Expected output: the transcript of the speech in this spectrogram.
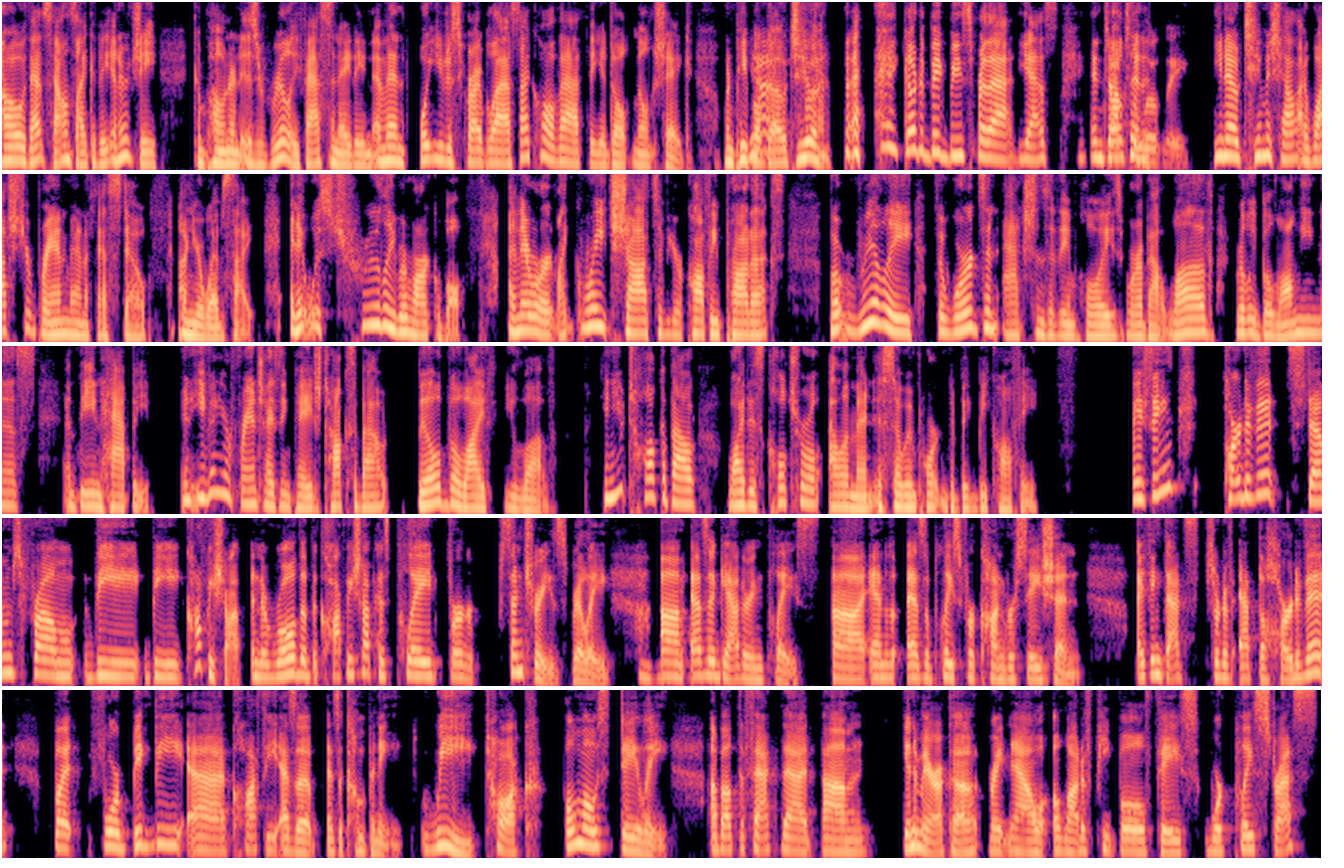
Oh, that sounds like the energy component is really fascinating. And then what you described last, I call that the adult milkshake. When people yes. go to go to Biggby's for that, yes, indulgent. Absolutely. You know, too, Michelle, I watched your brand manifesto on your website and it was truly remarkable. And there were like great shots of your coffee products, but really the words and actions of the employees were about love, really belongingness, and being happy. And even your franchising page talks about build the life you love. Can you talk about why this cultural element is so important to Biggby Coffee? I think part of it stems from the the coffee shop and the role that the coffee shop has played for centuries really mm-hmm. um, as a gathering place uh, and as a place for conversation i think that's sort of at the heart of it but for Biggby uh, coffee as a as a company we talk almost daily about the fact that um, in america right now a lot of people face workplace stress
